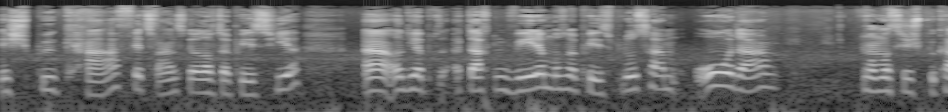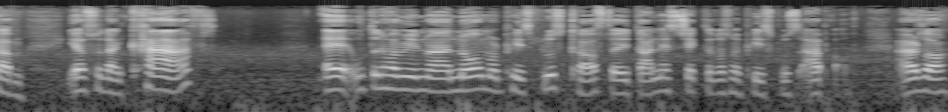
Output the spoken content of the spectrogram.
das Spiel K für 20 Euro auf der PS4. Äh, und ich habe gedacht, entweder muss man PS Plus haben oder man muss das Spiel kaufen. Ich habe es dann gekauft. Äh, und dann habe ich mir normal PS Plus gekauft, weil ich dann erst checkt was man PS Plus auch braucht. Also.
